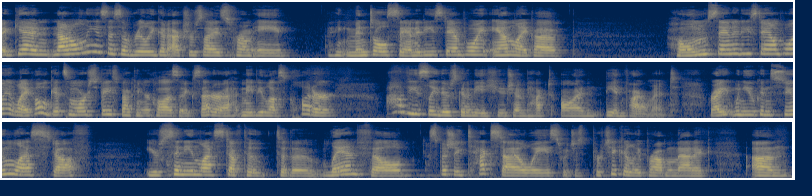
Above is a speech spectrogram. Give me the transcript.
again, not only is this a really good exercise from a, I think, mental sanity standpoint and like a home sanity standpoint, like, oh, get some more space back in your closet, etc., maybe less clutter. Obviously, there's going to be a huge impact on the environment, right? When you consume less stuff, you're sending less stuff to, to the landfill, especially textile waste, which is particularly problematic. Um,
